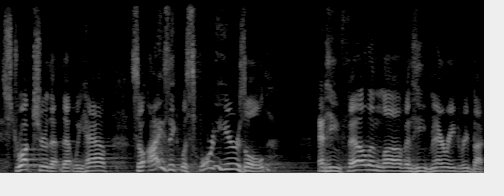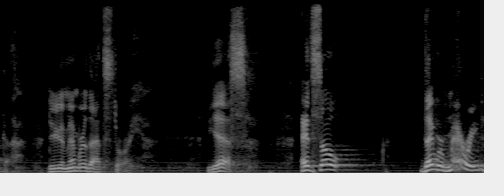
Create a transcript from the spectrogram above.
structure that, that we have. So Isaac was 40 years old and he fell in love and he married Rebekah. Do you remember that story? Yes. And so they were married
